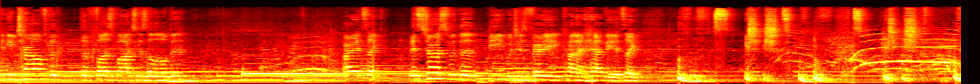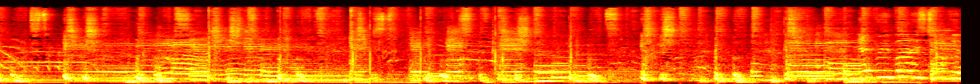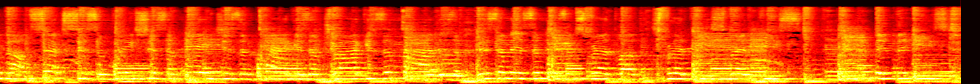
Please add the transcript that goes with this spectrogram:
can you turn off the, the fuzz boxes a little bit? Alright, it's like, it starts with the beat, which is very kind of heavy. It's like, Everybody's talking about sexism, racism, ageism, tagism, dragism, madism, ism, ism, ism, spread love, spread peace, spread peace in the east.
